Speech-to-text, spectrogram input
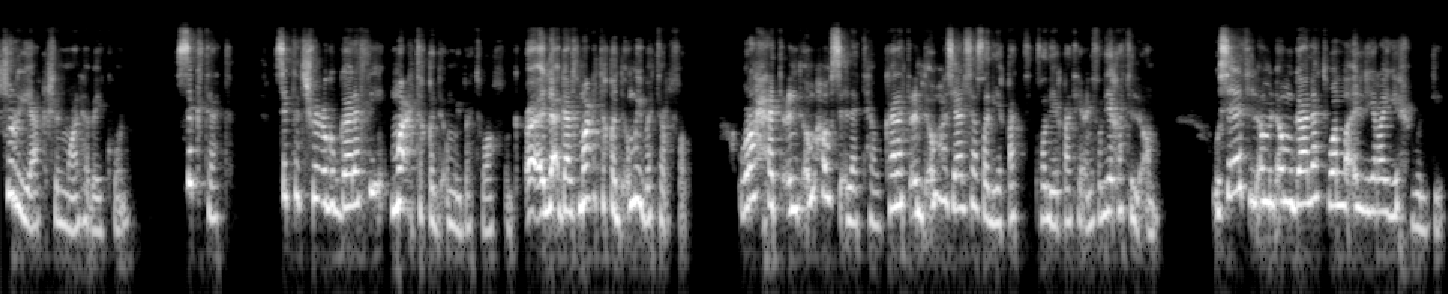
شو ال reaction مالها بيكون؟ سكتت. سكتت شوي عقب قالت لي؟ ما أعتقد أمي بتوافق. أه لا قالت ما أعتقد أمي بترفض. وراحت عند أمها وسألتها وكانت عند أمها جالسة صديقه صديقتها يعني صديقة الأم. وسألت الأم الأم قالت والله اللي يريح ولدي.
